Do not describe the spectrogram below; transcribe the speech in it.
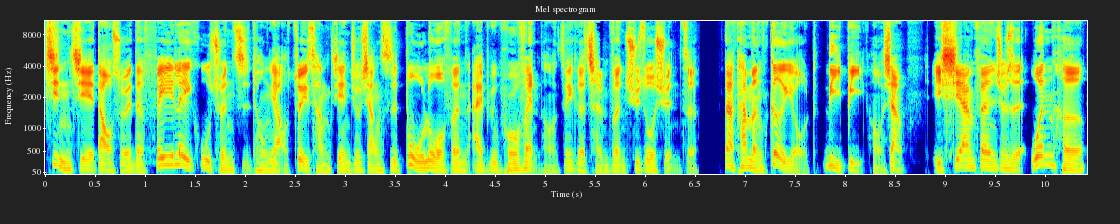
进阶到所谓的非类固醇止痛药，最常见就像是布洛芬 （ibuprofen） 哦这个成分去做选择。那它们各有利弊，好像乙醯胺酚就是温和。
